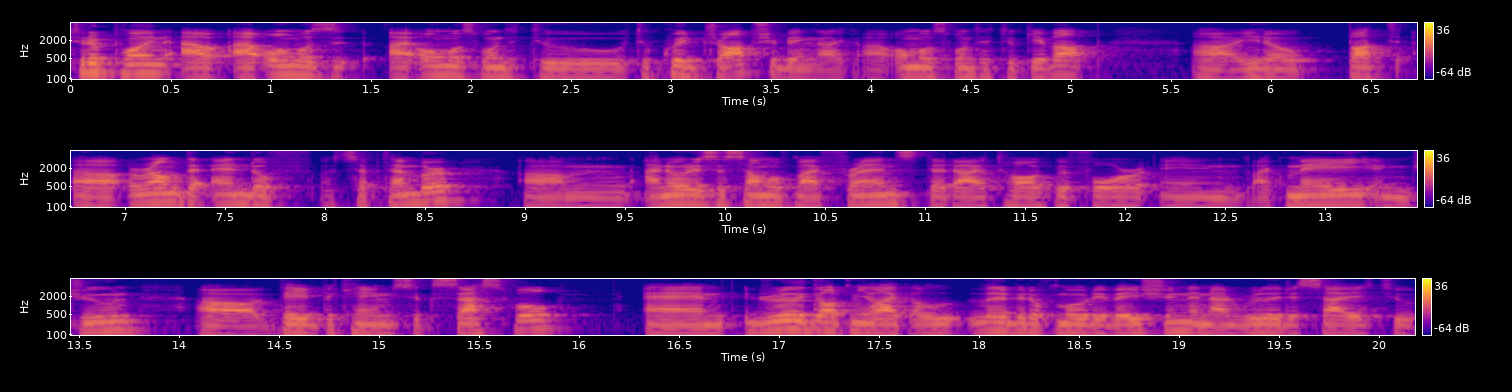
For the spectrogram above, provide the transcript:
to the point, I, I almost, I almost wanted to to quit dropshipping. Like I almost wanted to give up, uh, you know. But uh, around the end of September, um, I noticed that some of my friends that I talked before in like May and June, uh, they became successful and it really got me like a little bit of motivation and I really decided to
